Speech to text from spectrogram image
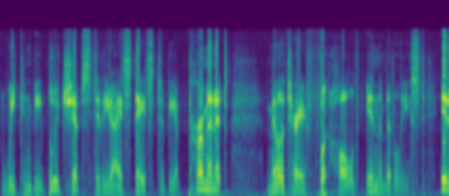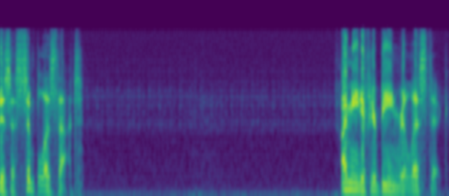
we can be blue chips to the United States to be a permanent military foothold in the Middle East. It is as simple as that. I mean, if you're being realistic.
